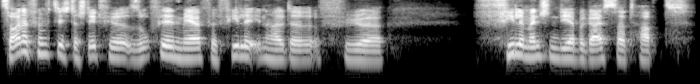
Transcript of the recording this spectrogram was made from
250, das steht für so viel mehr, für viele Inhalte, für viele Menschen, die ihr begeistert habt,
